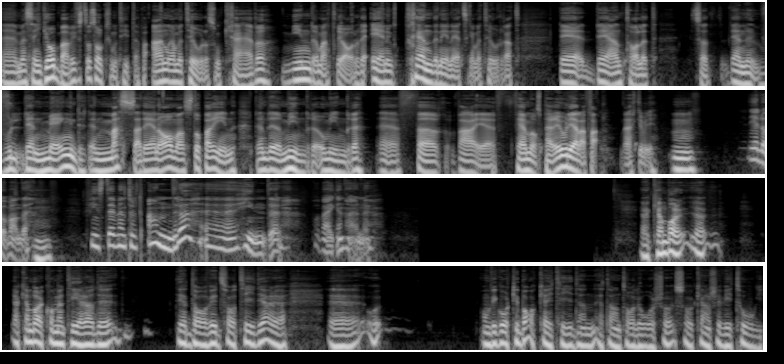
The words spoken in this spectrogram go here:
Eh, men sen jobbar vi förstås också med att titta på andra metoder som kräver mindre material och det är nog trenden i genetiska metoder att det, det antalet så att den, den mängd, den massa DNA man stoppar in, den blir mindre och mindre eh, för varje femårsperiod i alla fall, märker vi. Mm. Det är lovande. Mm. Finns det eventuellt andra eh, hinder på vägen här nu? Jag kan bara, jag, jag kan bara kommentera det, det David sa tidigare. Eh, om vi går tillbaka i tiden ett antal år så, så kanske vi tog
